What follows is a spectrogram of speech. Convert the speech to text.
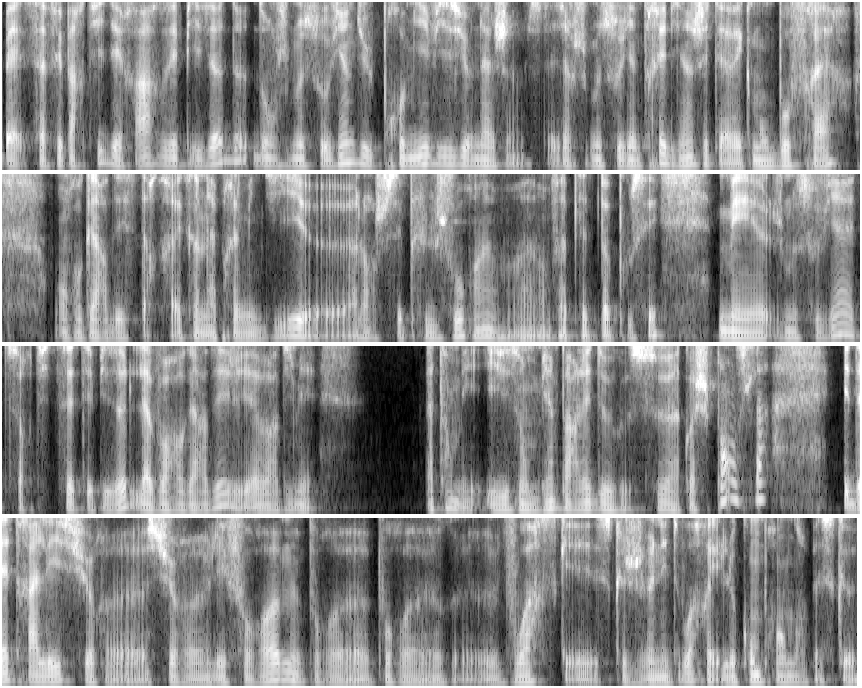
ben, ça fait partie des rares épisodes dont je me souviens du premier visionnage. C'est-à-dire que je me souviens très bien, j'étais avec mon beau-frère, on regardait Star Trek un après-midi, euh, alors je sais plus le jour, hein, on va, va peut-être pas pousser, mais euh, je me souviens être sorti de cet épisode, l'avoir regardé, et avoir dit mais attends mais ils ont bien parlé de ce à quoi je pense là et d'être allé sur euh, sur les forums pour euh, pour euh, voir ce que ce que je venais de voir et le comprendre parce que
